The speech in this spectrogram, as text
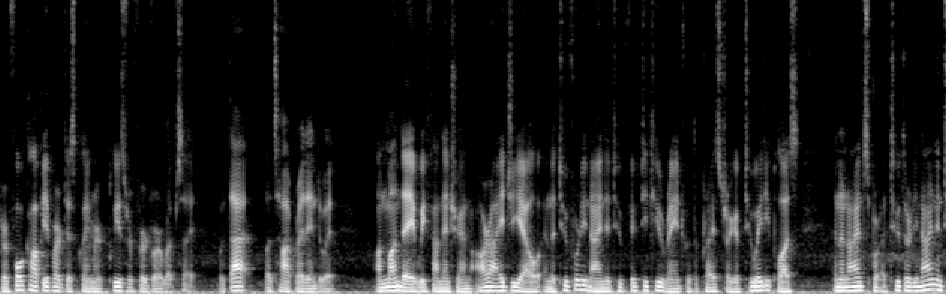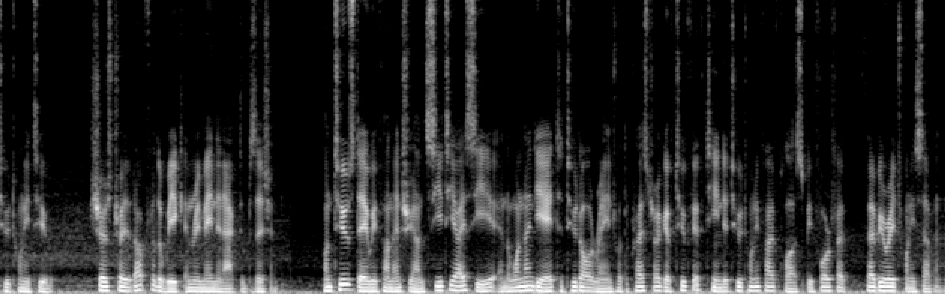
For a full copy of our disclaimer, please refer to our website. With that, let's hop right into it. On Monday, we found entry on RIGL in the 249 to 252 range with a price target of 280 plus and a 9 support at 239 and 222 shares traded up for the week and remained in active position. On Tuesday, we found entry on CTIC in the 198 to $2 range with a price target of 215 to 225 plus before Fe- February 27th.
